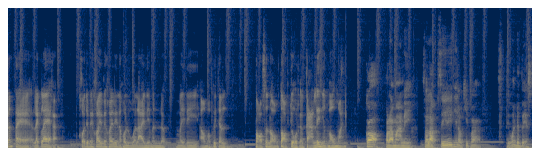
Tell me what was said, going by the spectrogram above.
ตั้งแต่แรกๆอะ เขาจะไม่ค่อยไม่ค่อยเล่นนะเขาะรู้ว่าลายนี้มันแบบไม่ได้เอามาเพื่อจะตอบสนองตอบโจทย์กับการเล่นอย่างเมามัน ก็ประมาณนี้สำหรับซีรีส์ที่เราคิดว่าถือว่า the best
